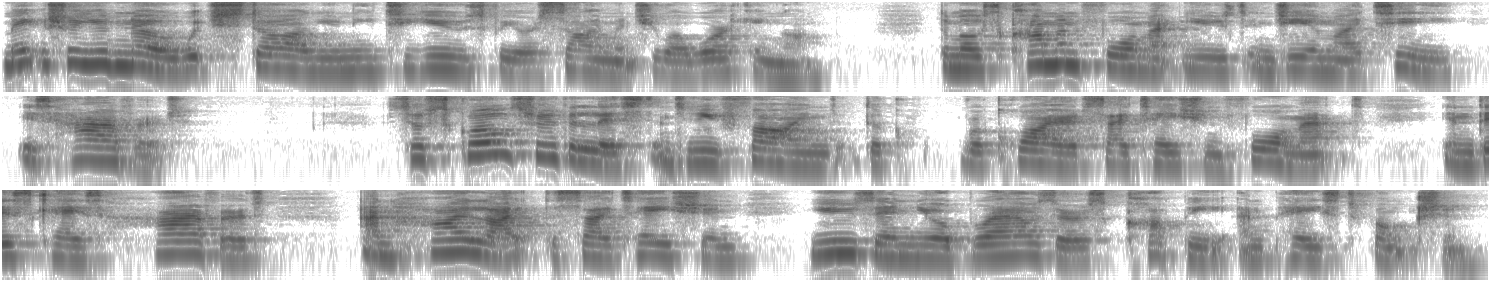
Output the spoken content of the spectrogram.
Make sure you know which style you need to use for your assignment you are working on. The most common format used in GMIT is Harvard. So scroll through the list until you find the required citation format, in this case Harvard, and highlight the citation using your browser's copy and paste function.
